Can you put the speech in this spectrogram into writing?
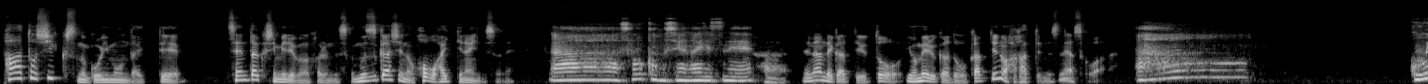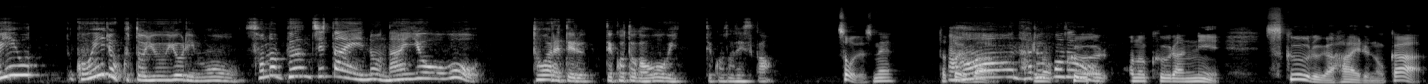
パート6の語彙問題って選択肢見ればわかるんですけど、難しいのほぼ入ってないんですよね。ああ、そうかもしれないですね。はい。で、なんでかっていうと、読めるかどうかっていうのを測ってるんですね、あそこは。ああ。語彙を、語彙力というよりも、その文自体の内容を問われてるってことが多いってことですか？そうですね。例えば、なるほこのこの空欄に、スクールが入るのか、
